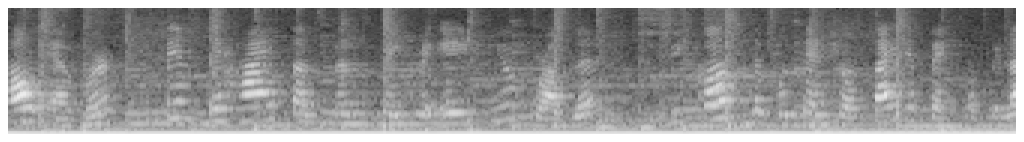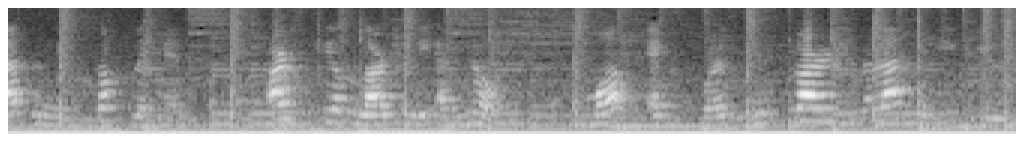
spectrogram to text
However, since the high substance may create new problems because the potential side effects of melatonin supplements are still largely unknown, most experts discourage melatonin use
